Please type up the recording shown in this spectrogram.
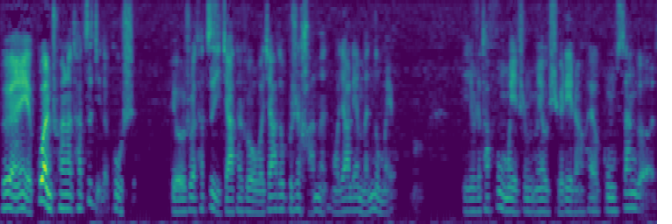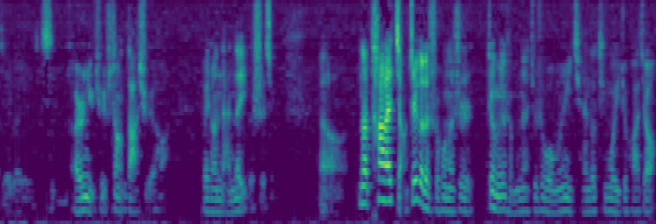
刘媛媛也贯穿了她自己的故事。比如说他自己家，他说我家都不是寒门，我家连门都没有，也就是他父母也是没有学历，然后还要供三个这个子儿女去上大学，哈，非常难的一个事情。呃，那他来讲这个的时候呢，是。证明什么呢？就是我们以前都听过一句话，叫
